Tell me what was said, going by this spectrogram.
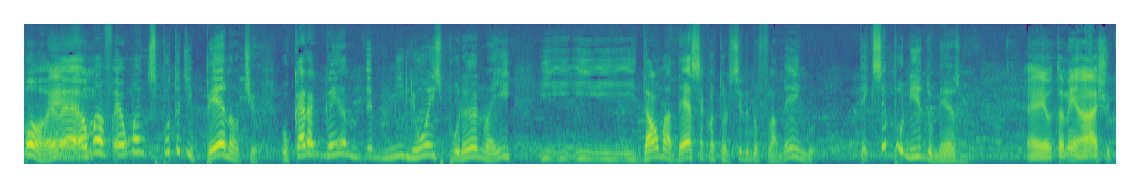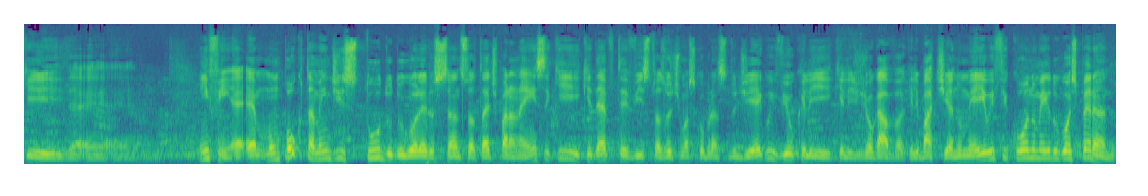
Porra, é, é, uma, é uma disputa de pênalti. O cara ganha milhões por ano aí e, e, e, dá uma dessa com a torcida do Flamengo. Tem que ser punido mesmo. É, eu também acho que é, enfim, é, é, um pouco também de estudo do goleiro Santos do Atlético Paranaense que, que deve ter visto as últimas cobranças do Diego e viu que ele, que ele jogava, que ele batia no meio e ficou no meio do gol esperando.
